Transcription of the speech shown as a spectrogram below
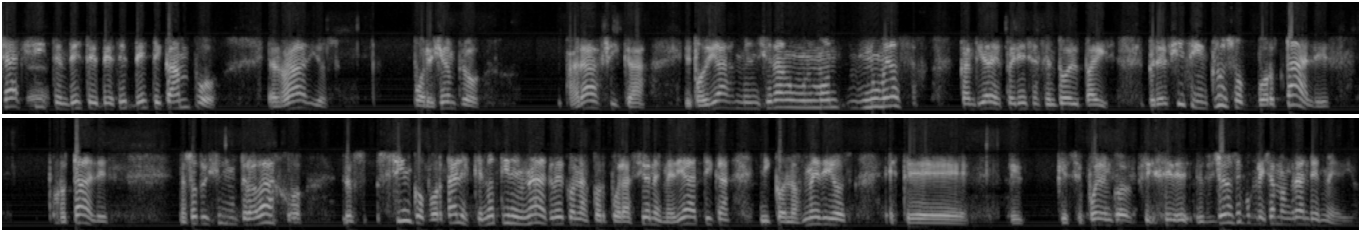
ya existen de este, de, de este campo radios. Por ejemplo, gráfica, y podrías mencionar un numerosas cantidades de experiencias en todo el país, pero existen incluso portales, portales, nosotros hicimos un trabajo, los cinco portales que no tienen nada que ver con las corporaciones mediáticas ni con los medios este que, se pueden yo no sé por qué le llaman grandes medios.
